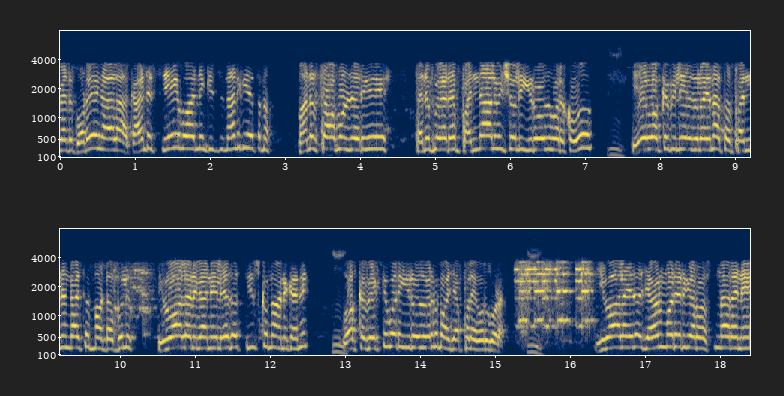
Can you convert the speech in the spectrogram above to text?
పెద్ద గొడవ కాల. కానీ సిఐ వార్నింగ్ ఇచ్చిన దానికి ఇతను మనస్తాపం జరిగి చనిపోయాడు. పందాల విషయాలు ఈ రోజు వరకు ఏ ఒక్క విలేజ్లో అయినా అతను పందెం కాస్తే మా డబ్బులు ఇవ్వాలని కానీ లేదా తీసుకుందామని కానీ ఒక్క వ్యక్తి కూడా ఈ రోజు వరకు మాకు చెప్పలే ఎవరు కూడా. ఇవాళ ఏదో జగన్మోహన్ రెడ్డి గారు వస్తున్నారని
